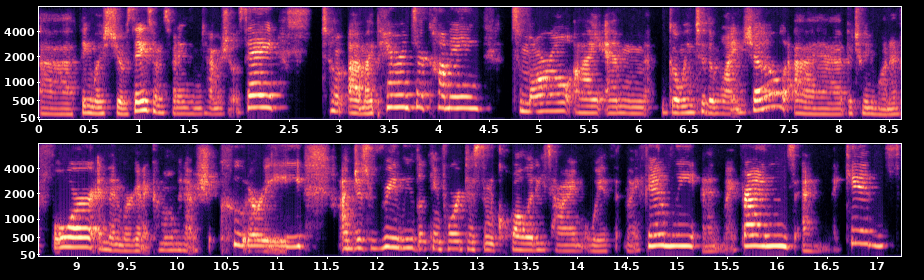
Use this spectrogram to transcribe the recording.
uh, thing with Jose, so I'm spending some time with Jose. To, uh, my parents are coming tomorrow. I am going to the wine show uh, between one and four, and then we're gonna come home and have a charcuterie. I'm just really looking forward to some quality time with my family and my friends and my kids.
